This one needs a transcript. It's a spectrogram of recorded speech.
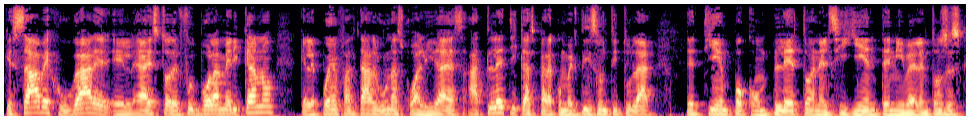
que sabe jugar a esto del fútbol americano, que le pueden faltar algunas cualidades atléticas para convertirse en un titular de tiempo completo en el siguiente nivel. Entonces,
